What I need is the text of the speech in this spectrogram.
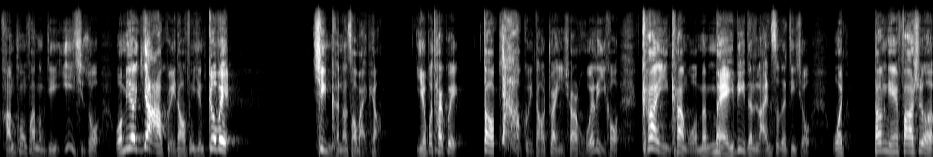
航空发动机一起做，我们要亚轨道飞行。各位尽可能早买票，也不太贵，到亚轨道转一圈回来以后，看一看我们美丽的蓝色的地球。我当年发射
